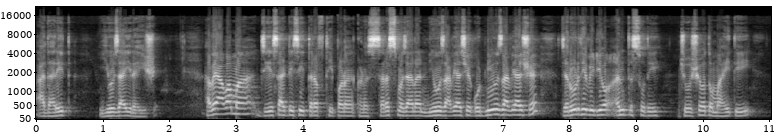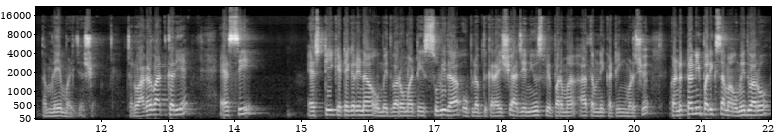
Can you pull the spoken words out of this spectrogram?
આધારિત યોજાઈ રહી છે. હવે આવામાં જીએસઆરટીસી તરફથી પણ ઘણા સરસ મજાના ન્યૂઝ આવ્યા છે ગુડ ન્યૂઝ આવ્યા છે. જરૂરથી વીડિયો અંત સુધી જોશો તો માહિતી તમને મળી જશે. ચલો આગળ વાત કરીએ. એસસી એસટી કેટેગરીના ઉમેદવારો માટે સુવિધા ઉપલબ્ધ કરાઈ છે. આજે ન્યૂઝપેપરમાં આ તમને કટિંગ મળશે. કંડક્ટરની પરીક્ષામાં ઉમેદવારો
